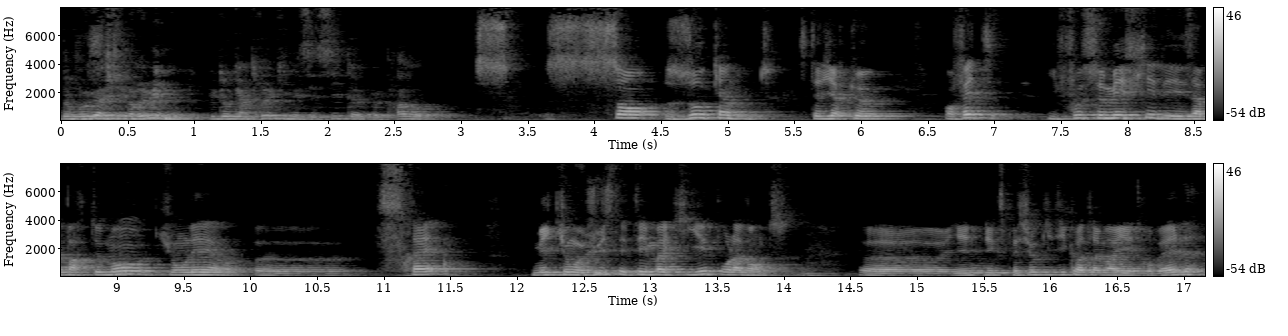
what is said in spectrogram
Donc vous acheter une ruine plutôt qu'un truc qui nécessite peu de travaux. Sans aucun doute. C'est-à-dire que, en fait, il faut se méfier des appartements qui ont l'air euh, frais, mais qui ont juste été maquillés pour la vente. Euh, il y a une expression qui dit quand la mariée est trop belle.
